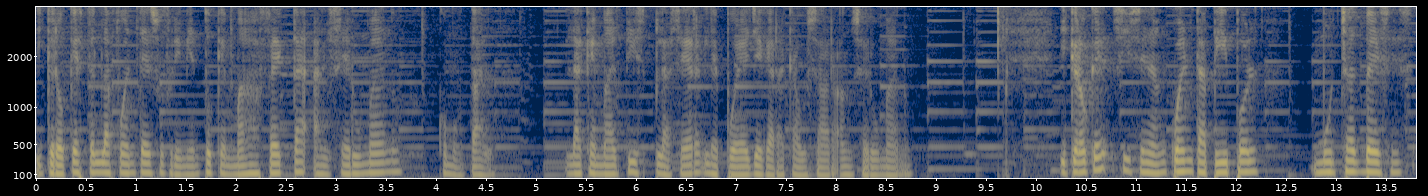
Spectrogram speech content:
Y creo que esta es la fuente de sufrimiento que más afecta al ser humano como tal, la que más displacer le puede llegar a causar a un ser humano. Y creo que si se dan cuenta, people, muchas veces,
